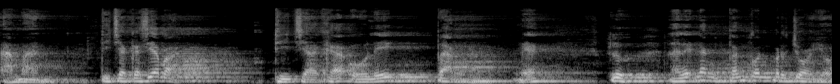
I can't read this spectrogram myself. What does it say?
aman. Dijaga siapa? Dijaga oleh bank, ya. Loh, lalek nang bank kon percaya.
